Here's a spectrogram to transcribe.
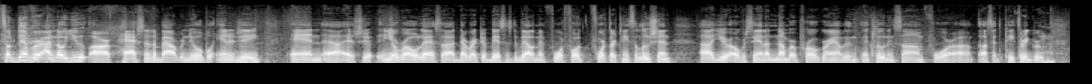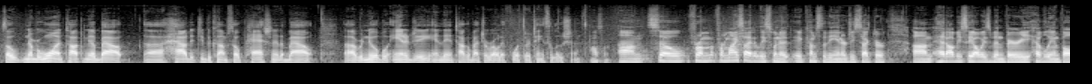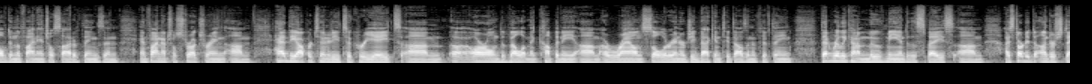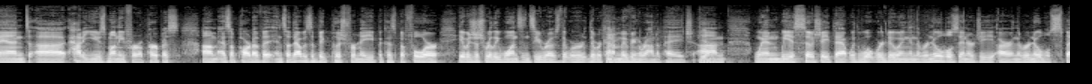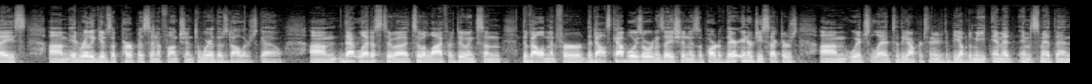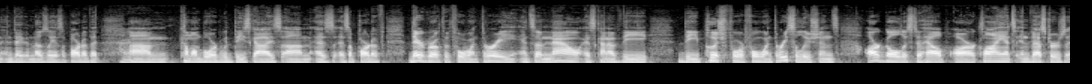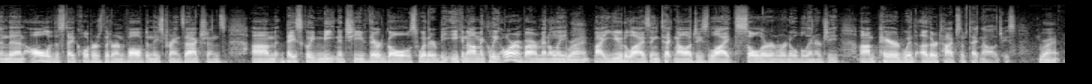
so Denver, I know you are passionate about renewable energy, and uh, as your, in your role as uh, director of business development for 4- 413 Solution, uh, you're overseeing a number of programs, in- including some for uh, us at the P3 Group. So, number one, talk to me about uh, how did you become so passionate about uh, renewable energy, and then talk about your role at 413 Solution. Awesome. Um, so from from my side, at least when it, it comes to the energy sector, um, had obviously always been very heavily involved in the financial side of things and and financial structuring. Um, had the opportunity to create um, uh, our own development company um, around solar energy back in 2015. That really kind of moved me into the space. Um, I started to understand uh, how to use money for a purpose as a part of it, and so that was a big push for me because before it was just really ones and zeros that were that were kind of moving around a page. Um, when we associate that with what we're doing in the renewables energy or in the renewable space, um, it really gives a purpose and a function to where those dollars go. Um, that led us to a, to a life of doing some development for the Dallas Cowboys organization as a part of their energy sectors, um, which led to the opportunity to be able to meet Emmitt, Emmitt Smith and, and David Mosley as a part of it. Um, come on board with these guys um, as, as a part of their growth with 413. And so now, as kind of the the push for 413 solutions, our goal is to help our clients, investors, and then all of the stakeholders that are involved in these transactions um, basically meet and achieve their goals, whether it be economically or environmentally, Right. by utilizing technologies like solar and renewable energy um, paired with other types of technologies. Right.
